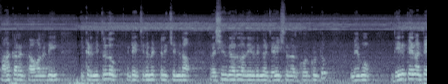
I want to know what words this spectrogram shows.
సహకారం కావాలని ఇక్కడ మిత్రులు అంటే చిన్నమెట్పల్లి చెందిన రషీద్ గారు అదేవిధంగా జయేశ్వర్ గారు కోరుకుంటూ మేము దేనికైనా అంటే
